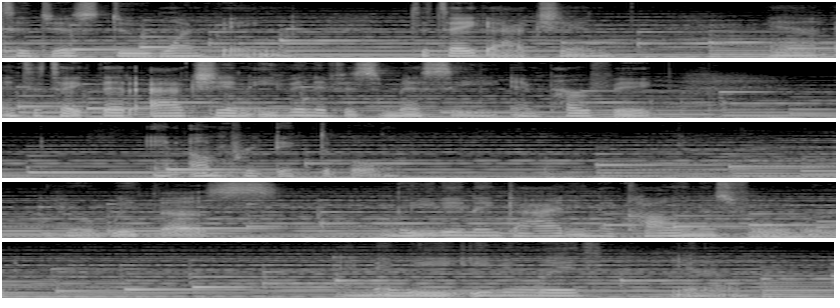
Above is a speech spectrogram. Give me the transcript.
to just do one thing, to take action yeah, and to take that action, even if it's messy, imperfect, and unpredictable. You're with us, leading and guiding and calling us forward. And may we, even with, you know,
